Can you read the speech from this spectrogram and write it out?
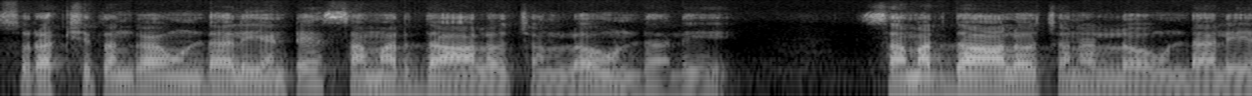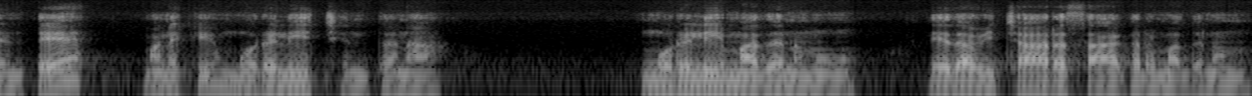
సురక్షితంగా ఉండాలి అంటే సమర్థ ఆలోచనలో ఉండాలి. సమర్థ ఆలోచనల్లో ఉండాలి అంటే మనకి మురళీ చింతన మురళీ మదనము లేదా విచార సాగర మదనం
